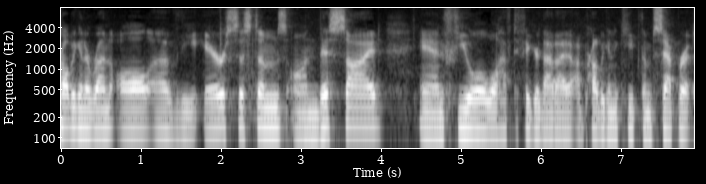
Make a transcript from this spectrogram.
Probably going to run all of the air systems on this side and fuel, we'll have to figure that out. I'm probably going to keep them separate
